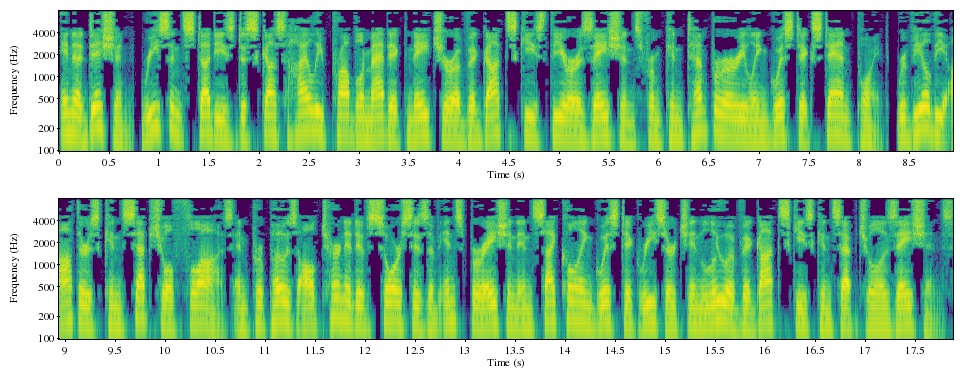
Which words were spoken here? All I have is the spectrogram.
In addition, recent studies discuss highly problematic nature of Vygotsky's theorizations from contemporary linguistic standpoint, reveal the author's conceptual flaws and propose alternative sources of inspiration in psycholinguistic research in lieu of Vygotsky's conceptualizations.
